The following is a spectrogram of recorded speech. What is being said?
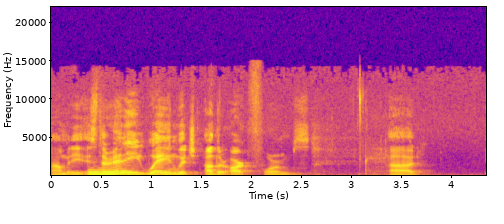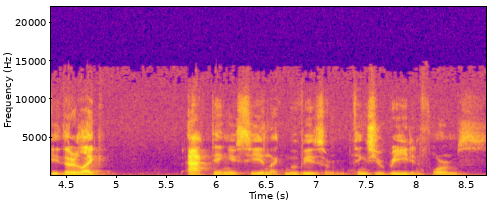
comedy. Is there any way in which other art forms, uh, either like acting you see in like movies or things you read in forums,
